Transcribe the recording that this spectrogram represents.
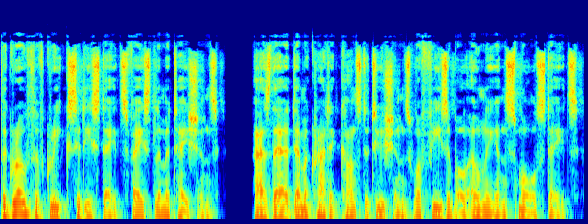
the growth of Greek city-states faced limitations, as their democratic constitutions were feasible only in small states.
